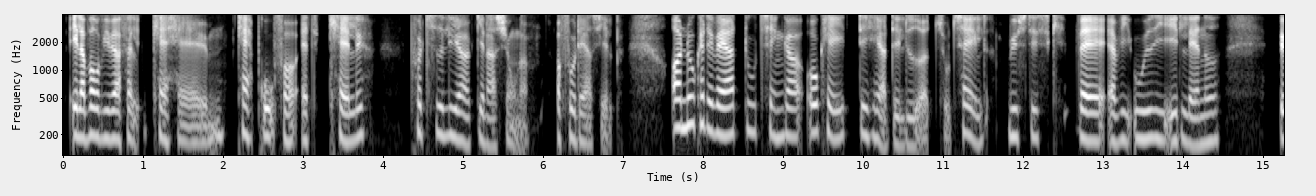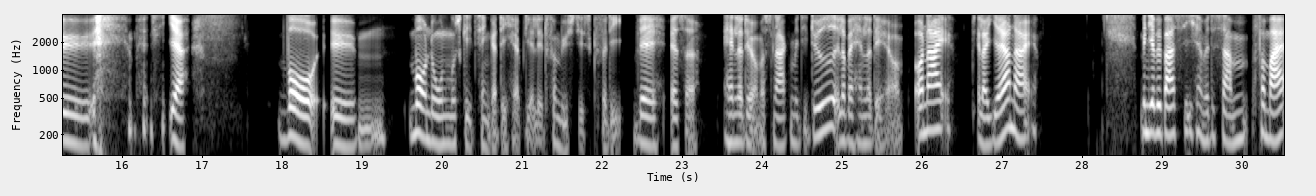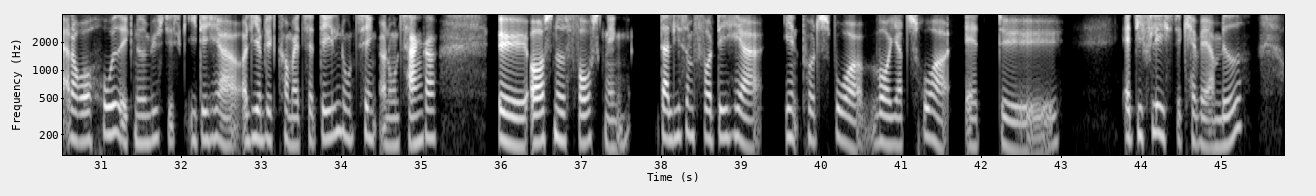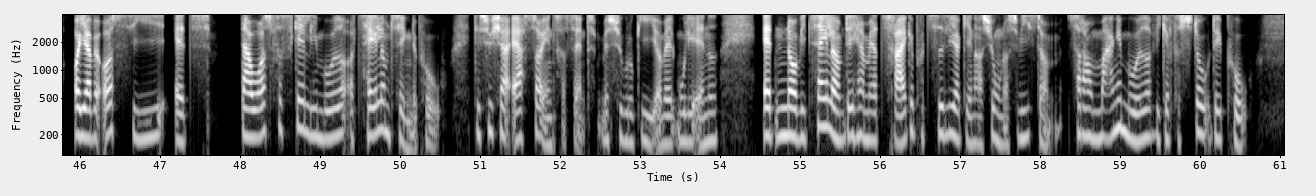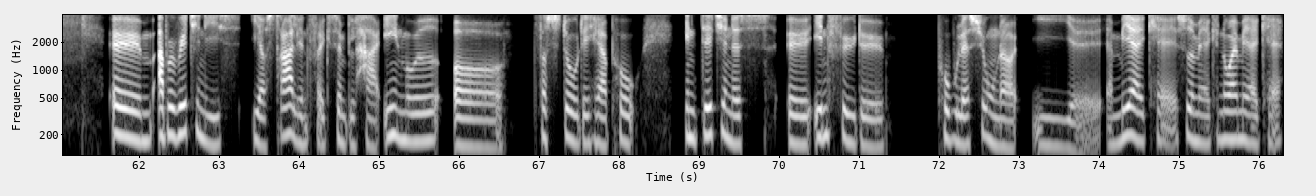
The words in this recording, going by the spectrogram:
eller hvor vi i hvert fald kan have, kan have brug for at kalde på tidligere generationer og få deres hjælp. Og nu kan det være, at du tænker, okay, det her det lyder totalt mystisk. Hvad er vi ude i et eller andet? Øh, ja, hvor, øh, hvor nogen måske tænker, at det her bliver lidt for mystisk, fordi hvad, altså, handler det om at snakke med de døde, eller hvad handler det her om? Og nej, eller ja og nej. Men jeg vil bare sige her med det samme, for mig er der overhovedet ikke noget mystisk i det her, og lige om lidt kommer jeg til at dele nogle ting og nogle tanker, øh, og også noget forskning, der ligesom får det her ind på et spor, hvor jeg tror, at, øh, at de fleste kan være med. Og jeg vil også sige, at der er jo også forskellige måder at tale om tingene på. Det synes jeg er så interessant med psykologi og med alt muligt andet. At når vi taler om det her med at trække på tidligere generationers visdom, så er der jo mange måder, vi kan forstå det på. Øhm, Aborigines i Australien for eksempel har en måde at forstå det her på. Indigenous øh, indfødte populationer i øh, Amerika, Sydamerika, Nordamerika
